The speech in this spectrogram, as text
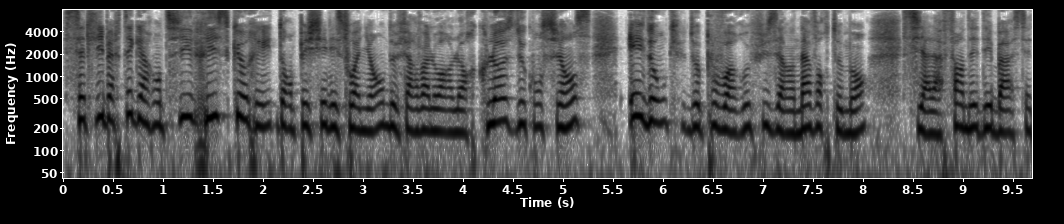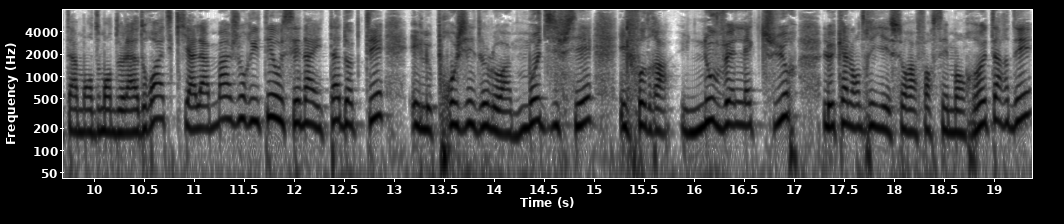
cette liberté garantie risquerait d'empêcher les soignants de faire valoir leur clause de conscience et donc de pouvoir refuser un avortement. Si à la fin des débats, cet amendement de la droite qui a la majorité au Sénat est adopté et le projet de loi modifié, il faudra une nouvelle lecture. Le calendrier sera forcément retardé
